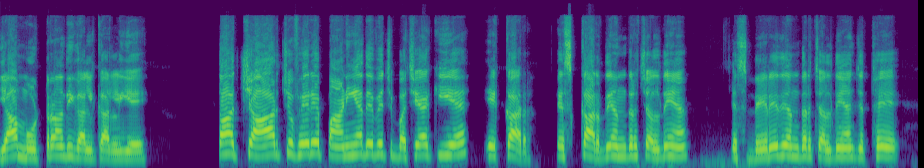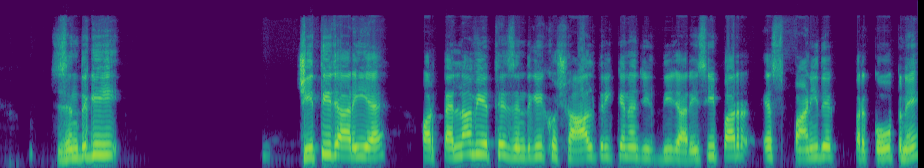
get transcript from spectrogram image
ਜਾਂ ਮੋਟਰਾਂ ਦੀ ਗੱਲ ਕਰ ਲਈਏ, ਤਾਂ ਚਾਰ ਚਫੇਰੇ ਪਾਣੀਆਂ ਦੇ ਵਿੱਚ ਬਚਿਆ ਕੀ ਹੈ? ਇਹ ਘਰ। ਇਸ ਘਰ ਦੇ ਅੰਦਰ ਚਲਦੇ ਆਂ ਇਸ ਡੇਰੇ ਦੇ ਅੰਦਰ ਚਲਦੇ ਆਂ ਜਿੱਥੇ ਜ਼ਿੰਦਗੀ ਜੀਤੀ ਜਾ ਰਹੀ ਹੈ। ਔਰ ਪਹਿਲਾਂ ਵੀ ਇੱਥੇ ਜ਼ਿੰਦਗੀ ਖੁਸ਼ਹਾਲ ਤਰੀਕੇ ਨਾਲ ਜੀਦੀ ਜਾ ਰਹੀ ਸੀ, ਪਰ ਇਸ ਪਾਣੀ ਦੇ ਪ੍ਰਕੋਪ ਨੇ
